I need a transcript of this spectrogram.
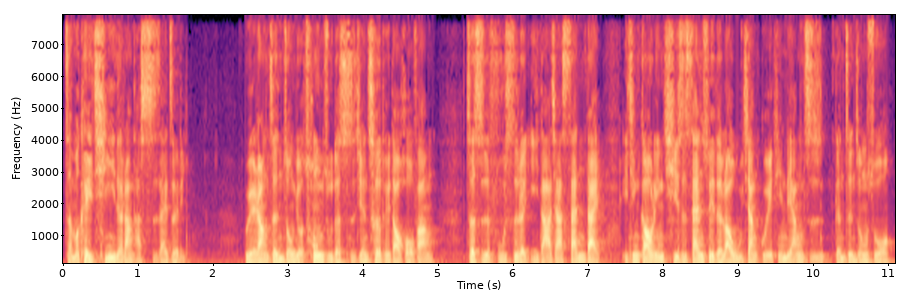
怎么可以轻易的让他死在这里？为了让正宗有充足的时间撤退到后方，这时服侍了伊达家三代、已经高龄七十三岁的老武将鬼庭良直跟正宗说：“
